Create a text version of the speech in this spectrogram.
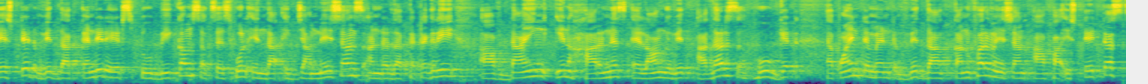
vested with the candidates to become successful in the examinations under the category of dying in harness along with others who get appointment with the confirmation of a status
